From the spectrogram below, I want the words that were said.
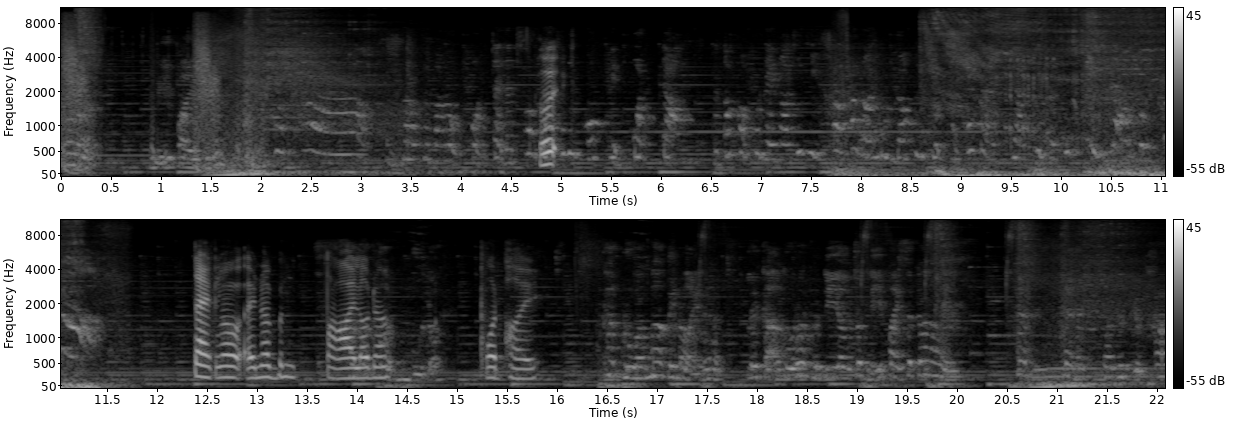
ข้าหนีไปใช่ไหมเราจะมาหลบฝนแต่ละช่วงเฮ้ยไม่ได้พบเห็นฝนดังแต่ต้องขอบคุณนายน้อยที่ทิ้งข้าวข้าน้อยหมุนดอกเป็นส่วนของพวกนายยาที่เป็นที่ถึงดาวของข้าแตกแล้วไอ้นั่นมันตายแล้วนะบูดอก ปลอดภัย ข้ากลัวมากไปหน่อยนะเลยกะเอาตัวรอดคนเดียวจนหนีไปซะได้ตอนที่เกี่ยวข้า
